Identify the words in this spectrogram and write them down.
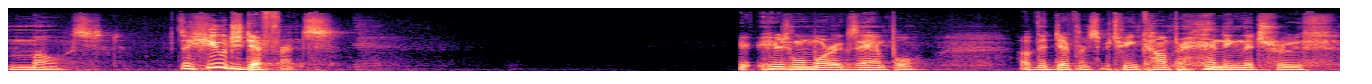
most. It's a huge difference. Here's one more example of the difference between comprehending the truth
